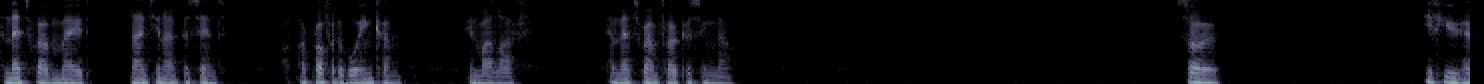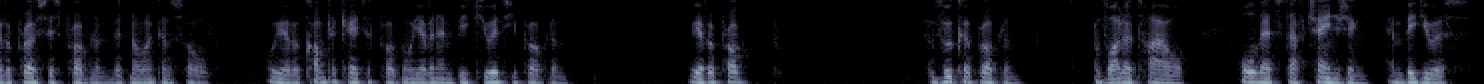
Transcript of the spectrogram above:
And that's where I've made 99% of my profitable income in my life. And that's where I'm focusing now. So, if you have a process problem that no one can solve, or you have a complicated problem, or you have an ambiguity problem, you have a, prog- a VUCA problem, volatile, all that stuff changing, ambiguous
